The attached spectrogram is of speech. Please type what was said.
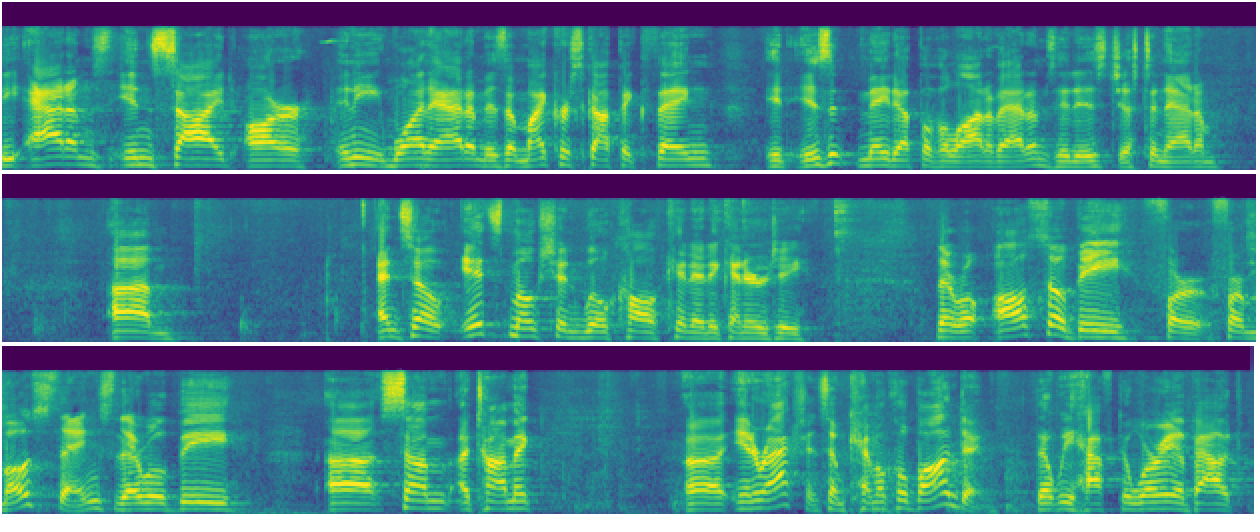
the atoms inside are, any one atom is a microscopic thing. It isn't made up of a lot of atoms. It is just an atom. Um, and so its motion we'll call kinetic energy. There will also be, for, for most things, there will be uh, some atomic uh, interaction, some chemical bonding that we have to worry about.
